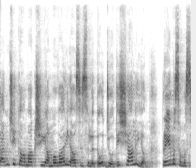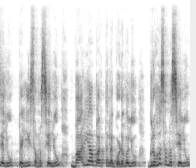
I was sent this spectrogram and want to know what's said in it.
కంచి కామాక్షి అమ్మవారి ఆశీస్సులతో జ్యోతిష్యాలయం. ప్రేమ సమస్యలు పెళ్ళి సమస్యలు భార్యాభర్తల గొడవలు గృహ సమస్యలు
